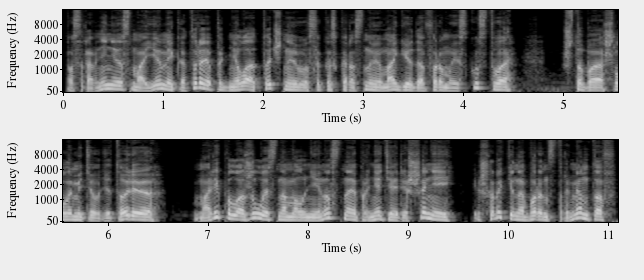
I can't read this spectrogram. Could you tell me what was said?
По сравнению с Майоми, которая подняла точную высокоскоростную магию до формы искусства, чтобы ошеломить аудиторию, Мари положилась на молниеносное принятие решений и широкий набор инструментов,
